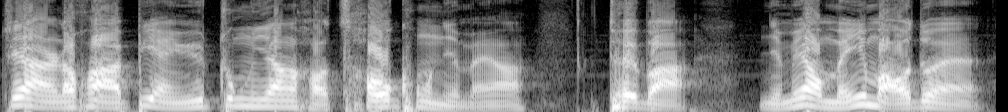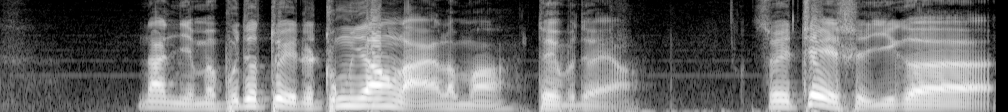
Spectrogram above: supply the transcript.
这样的话便于中央好操控你们呀，对吧？你们要没矛盾，那你们不就对着中央来了吗？对不对啊？所以这是一个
